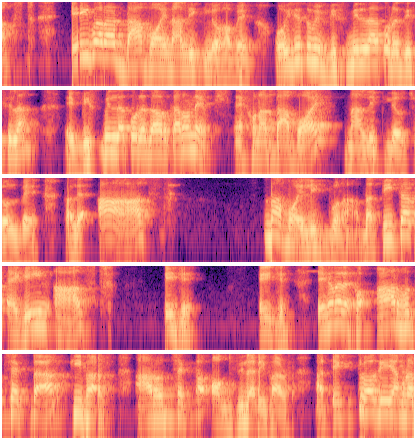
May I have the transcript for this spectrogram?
আক্সড এইবার আর দা বয় না লিখলেও হবে। ওই যে তুমি বিসমিল্লা করে দিছিলা, এই বিসমিল্লা করে দেওয়ার কারণে এখন আর দা বয় না লিখলেও চলবে। তাহলে আক্সড দা বয় লিখব না। দা টিচার অ্যাগেইন আক্সড এই যে এই যে, এখানে দেখো আর হচ্ছে একটা কি ভার্ভ আর হচ্ছে একটা অক্সিলারি ভার্ভ আর একটু আগেই আমরা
